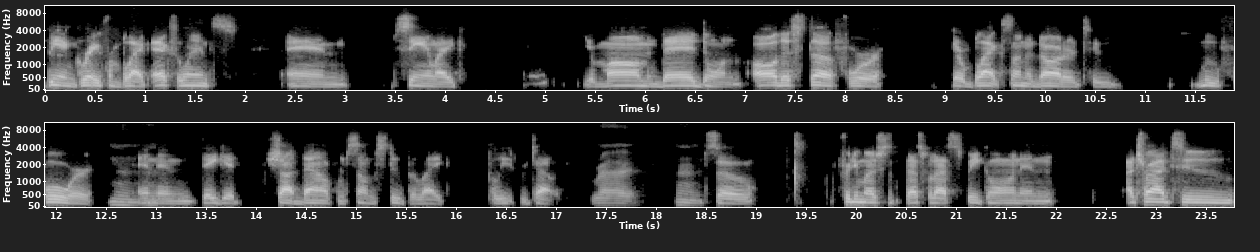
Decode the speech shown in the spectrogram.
being great from black excellence and seeing like your mom and dad doing all this stuff for their black son or daughter to move forward mm-hmm. and then they get shot down from something stupid like police brutality right mm. so pretty much that's what i speak on and i try to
